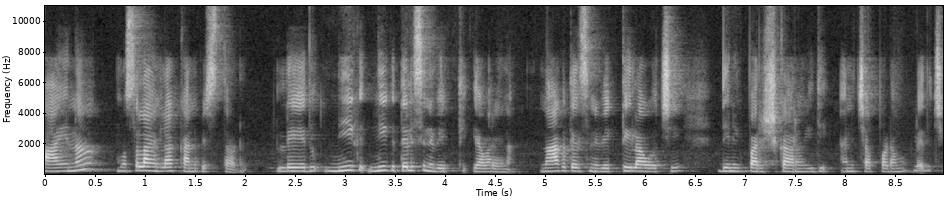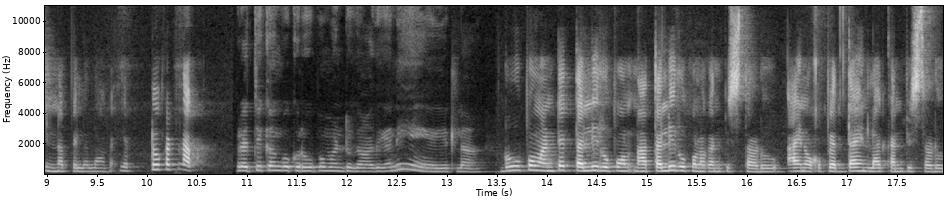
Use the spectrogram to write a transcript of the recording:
ఆయన ముసలాయనలా కనిపిస్తాడు. లేదు నీకు నీకు తెలిసిన వ్యక్తి ఎవరైనా. నాకు తెలిసిన వ్యక్తిలా వచ్చి దీనికి పరిష్కారం ఇది అని చెప్పడం లేదు చిన్న పిల్లలాగా. ఎట్టో ఒకటి నాకు ప్రత్యేకంగా ఒక రూపం అంటూ కాదు కానీ ఇట్లా. రూపం అంటే తల్లి రూపం నా తల్లి రూపంలో కనిపిస్తాడు. ఆయన ఒక పెద్ద ఆయనలాగా కనిపిస్తాడు.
